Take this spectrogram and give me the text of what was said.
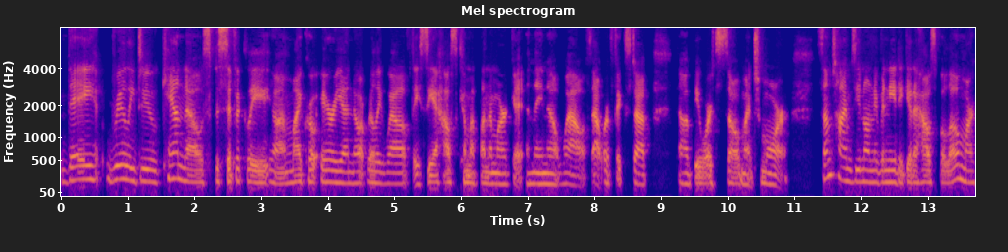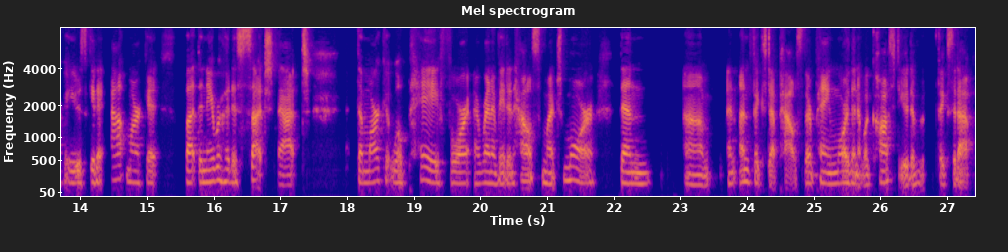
they really do can know specifically uh, micro area know it really well if they see a house come up on the market and they know wow if that were fixed up would be worth so much more sometimes you don't even need to get a house below market you just get it at market but the neighborhood is such that the market will pay for a renovated house much more than um, an unfixed up house. They're paying more than it would cost you to fix it up.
